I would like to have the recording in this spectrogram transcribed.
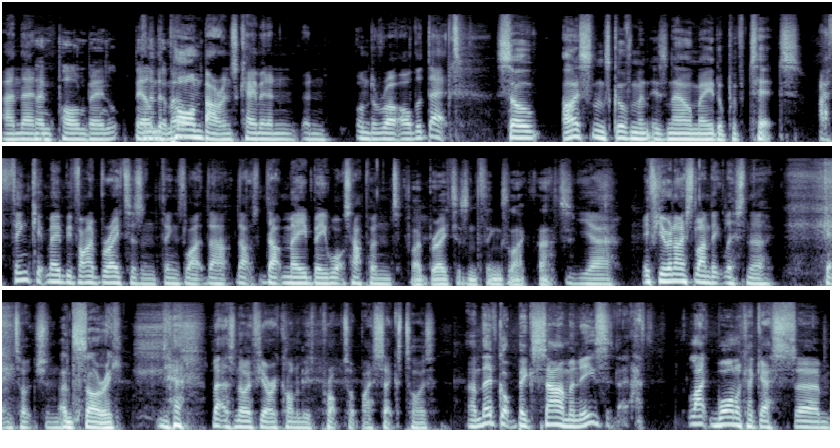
and then And Pawn bailed, and then the them out. porn barons came in and, and underwrote all the debt. So Iceland's government is now made up of tits, I think it may be vibrators and things like that. That that may be what's happened. vibrators, and things like that. Yeah. If you're an Icelandic listener, get in touch and And sorry, yeah, let us know if your economy is propped up by sex toys. And they've got Big Sam, and he's like Warnock, I guess. Um,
